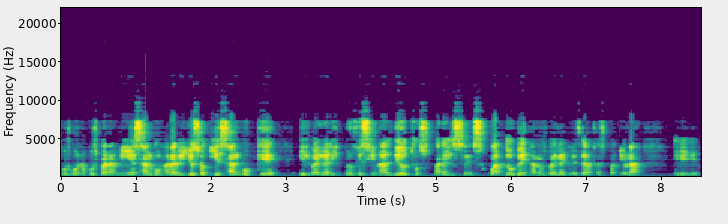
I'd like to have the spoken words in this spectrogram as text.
pues bueno, pues para mí es algo maravilloso y es algo que el bailarín profesional de otros países, cuando ven a los bailarines de danza española, eh,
